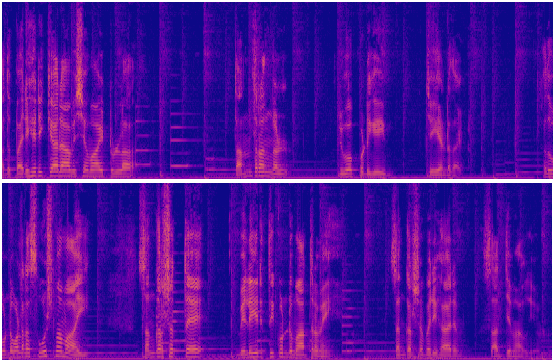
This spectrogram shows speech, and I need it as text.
അത് പരിഹരിക്കാനാവശ്യമായിട്ടുള്ള തന്ത്രങ്ങൾ രൂപപ്പെടുകയും ചെയ്യേണ്ടതായിട്ടുണ്ട്. അതുകൊണ്ട് വളരെ സൂക്ഷ്മമായി സംഘർഷത്തെ വിലയിരുത്തിക്കൊണ്ട് മാത്രമേ സംഘർഷ പരിഹാരം സാധ്യമാവുകയുള്ളൂ.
